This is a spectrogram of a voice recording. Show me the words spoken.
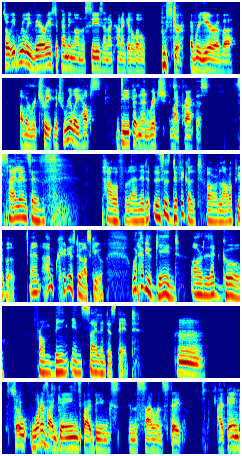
So it really varies depending on the season. I kind of get a little booster every year of a of a retreat, which really helps deepen and enrich my practice. Silence is powerful, and it, this is difficult for a lot of people. And I'm curious to ask you, what have you gained or let go from being in silent state? Hmm. So, what have I gained by being in the silent state? I've gained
